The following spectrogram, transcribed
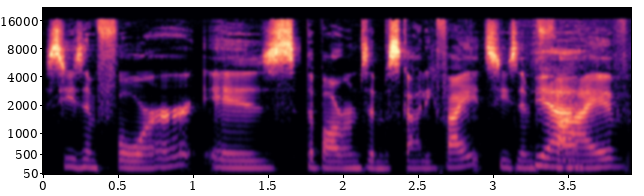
Season four is the ballrooms and biscotti fight. Season Yeah. five,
